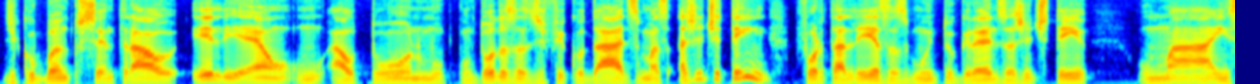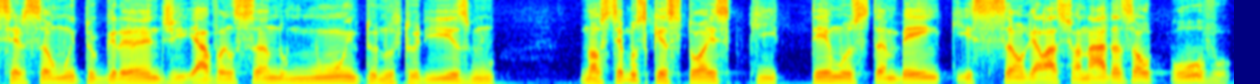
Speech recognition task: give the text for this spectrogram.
de que o Banco Central ele é um, um, autônomo com todas as dificuldades, mas a gente tem fortalezas muito grandes, a gente tem uma inserção muito grande avançando muito no turismo. Nós temos questões que temos também que são relacionadas ao povo,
